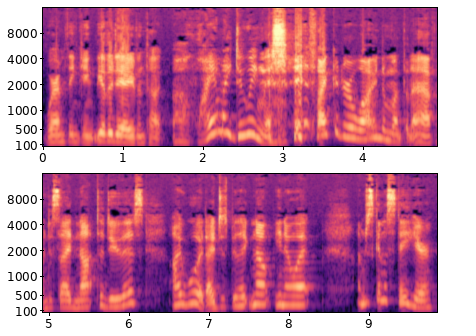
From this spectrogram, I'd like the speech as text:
where I'm thinking, the other day I even thought, oh, why am I doing this? if I could rewind a month and a half and decide not to do this, I would. I'd just be like, no, you know what? I'm just going to stay here,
